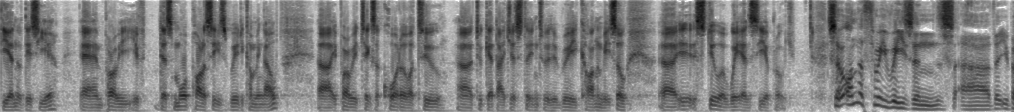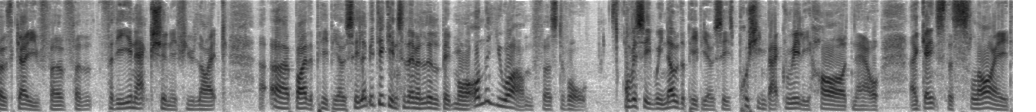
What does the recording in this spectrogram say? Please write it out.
the end of this year, and probably if there's more policies really coming out, it probably takes a quarter or two to get digested into the real economy. So it's still a wait and see approach. So, on the three reasons uh, that you both gave for, for for the inaction, if you like, uh, by the PBOC, let me dig into them a little bit more. On the yuan, first of all, Obviously, we know the PBOC is pushing back really hard now against the slide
